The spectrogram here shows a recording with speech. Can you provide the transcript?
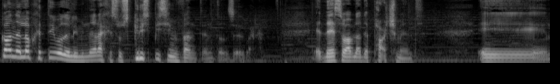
con el objetivo de eliminar a Jesús Crispis Infante. Entonces, bueno, de eso habla The Parchment. Eh,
